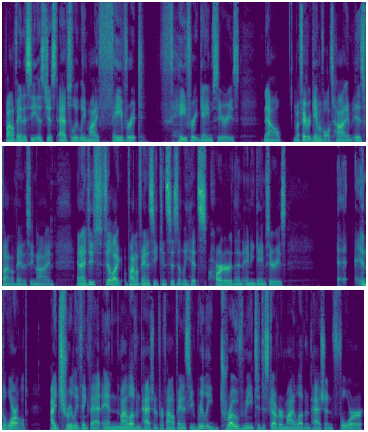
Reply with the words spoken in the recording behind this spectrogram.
Final Fantasy is just absolutely my favorite, favorite game series. Now, my favorite game of all time is Final Fantasy IX. And I do feel like Final Fantasy consistently hits harder than any game series eh, in the world. I truly think that. And my love and passion for Final Fantasy really drove me to discover my love and passion for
